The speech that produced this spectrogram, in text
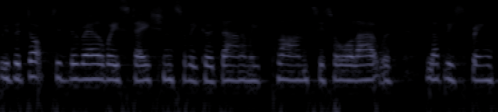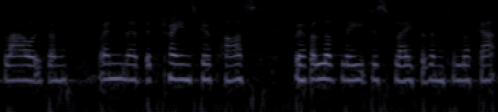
We've adopted the railway station, so we go down and we plant it all out with lovely spring flowers. And when uh, the trains go past, we have a lovely display for them to look at.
